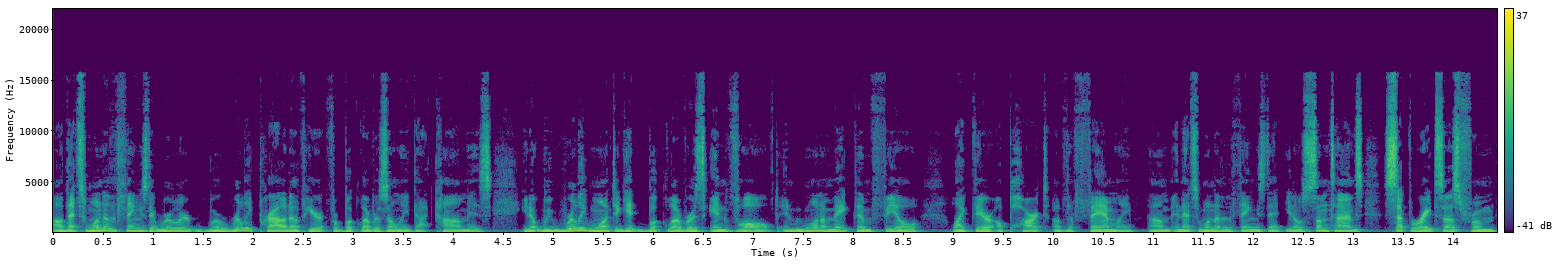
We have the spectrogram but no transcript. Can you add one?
Uh, that's one of the things that we're, we're really proud of here at ForBookLoversOnly.com is, you know, we really want to get book lovers involved, and we want to make them feel like they're a part of the family. Um, and that's one of the things that, you know, sometimes separates us from,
